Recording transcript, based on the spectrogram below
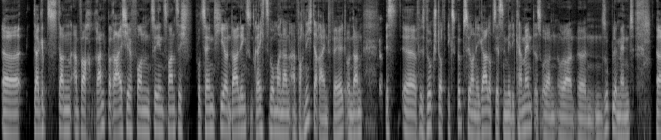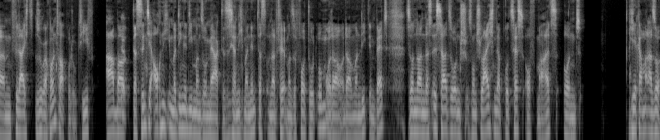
äh, da gibt's dann einfach Randbereiche von 10, 20 Prozent hier und da links und rechts, wo man dann einfach nicht da reinfällt. Und dann ist, äh, ist Wirkstoff XY, egal ob es jetzt ein Medikament ist oder, oder äh, ein Supplement, ähm, vielleicht sogar kontraproduktiv. Aber ja. das sind ja auch nicht immer Dinge, die man so merkt. Das ist ja nicht, man nimmt das und dann fällt man sofort tot um oder, oder man liegt im Bett, sondern das ist halt so ein, so ein schleichender Prozess oftmals. Und hier kann man also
